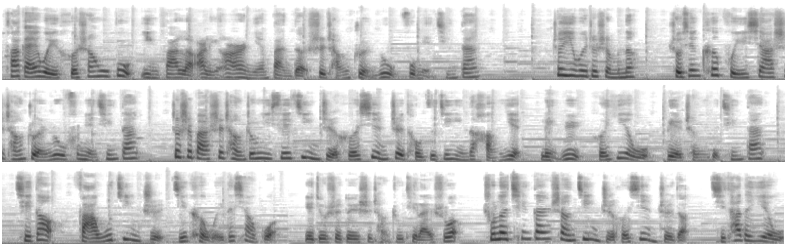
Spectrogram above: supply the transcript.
发改委和商务部印发了二零二二年版的市场准入负面清单，这意味着什么呢？首先科普一下市场准入负面清单。这是把市场中一些禁止和限制投资经营的行业、领域和业务列成一个清单，起到法无禁止即可为的效果。也就是对市场主体来说，除了清单上禁止和限制的，其他的业务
